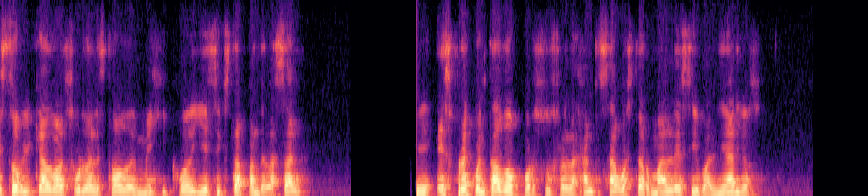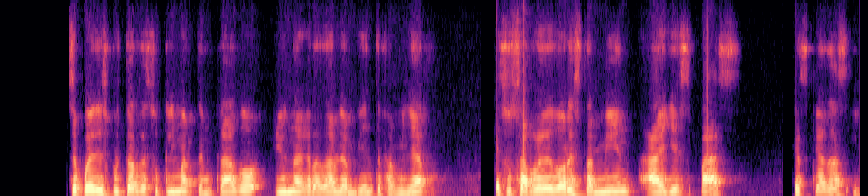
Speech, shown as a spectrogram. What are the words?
está ubicado al sur del Estado de México y es Ixtapan de la Sal. Eh, es frecuentado por sus relajantes aguas termales y balnearios. Se puede disfrutar de su clima templado y un agradable ambiente familiar. En sus alrededores también hay spas, cascadas y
